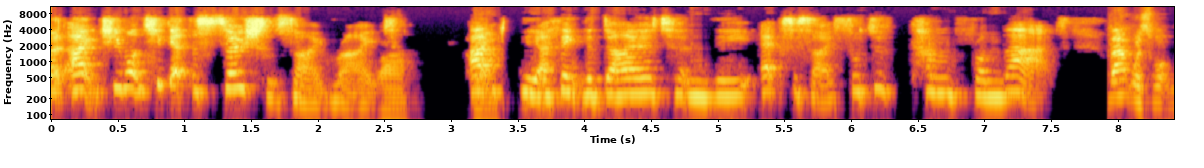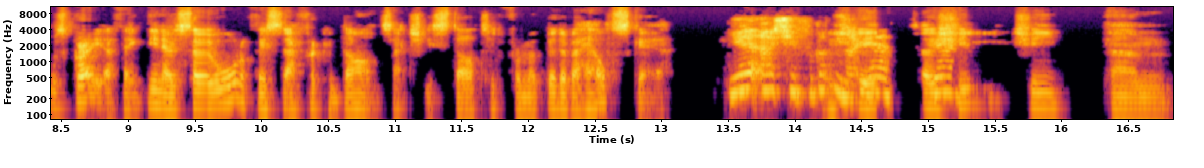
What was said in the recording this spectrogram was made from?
but actually, once you get the social side right, wow. yeah. actually, I think the diet and the exercise sort of come from that. That was what was great, I think. You know, so all of this African dance actually started from a bit of a health scare. Yeah, actually, I've forgotten so that. yeah. So yeah. she she um,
